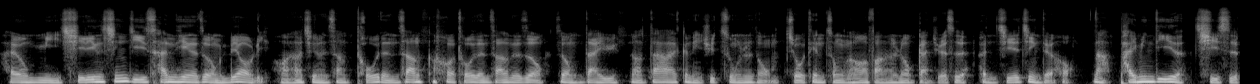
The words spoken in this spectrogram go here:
还有米其林星级餐厅的这种料理哦，它基本上头等舱 哦，头等舱的这种这种待遇，让大家跟你去住那种酒店总统套房的那种感觉是很接近的哦。那排名第一的其实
